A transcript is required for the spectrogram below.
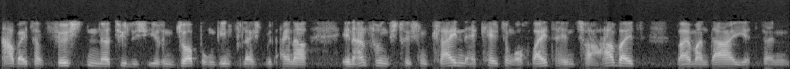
Arbeiter fürchten natürlich ihren Job und gehen vielleicht mit einer in Anführungsstrichen kleinen Erkältung auch weiterhin zur Arbeit, weil man da jetzt sein,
